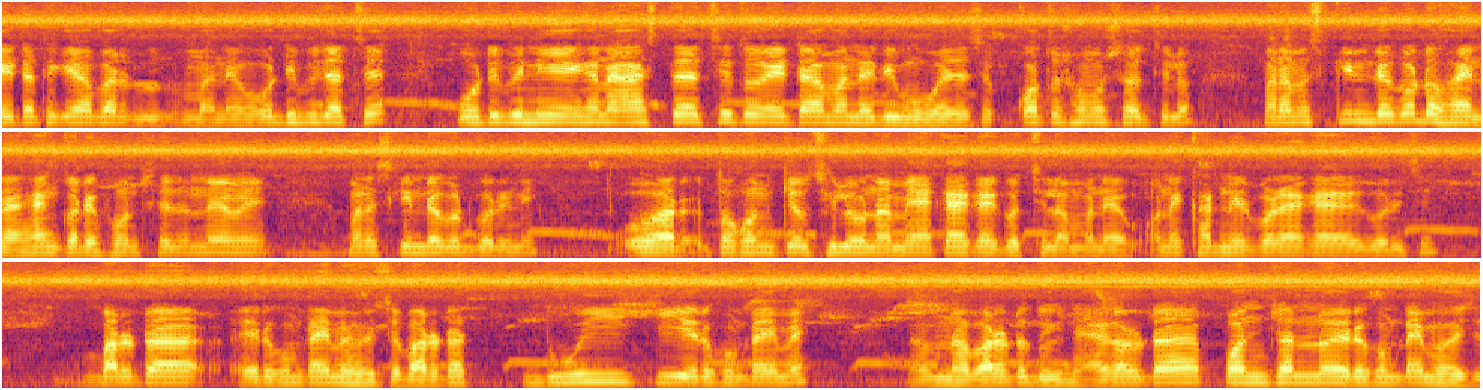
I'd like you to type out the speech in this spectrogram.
এইটা থেকে আবার মানে ওটিপি যাচ্ছে। ওটিপি নিয়ে এখানে আসতে যাচ্ছি তো এটা মানে রিমুভ হয়ে যাচ্ছে। কত সমস্যা হচ্ছিল। মানে আমার স্ক্রিন রেকর্ডও হয় না হ্যাং করে ফোন সেজন্য আমি মানে স্ক্রিন রেকর্ড করিনি। ও আর তখন কেউ ছিল না, আমি একা একাই করছিলাম মানে অনেক খাটনির পরে একা একা করেছি। বারোটা এরকম টাইমে হয়েছে, বারোটা দুই কি এরকম টাইমে না, বারোটা দুই না, এগারোটা পঞ্চান্ন এরকম টাইম হয়েছে।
